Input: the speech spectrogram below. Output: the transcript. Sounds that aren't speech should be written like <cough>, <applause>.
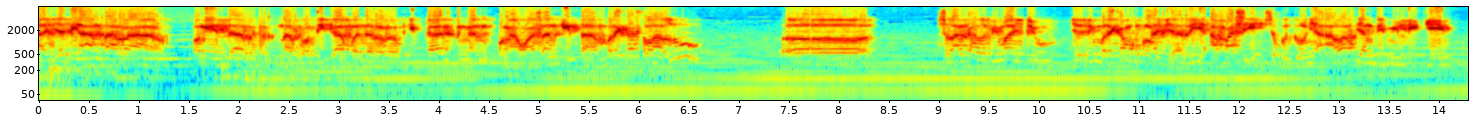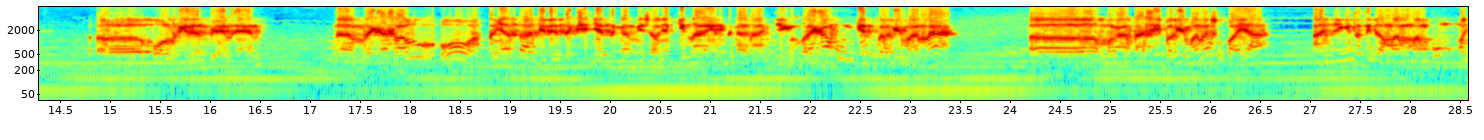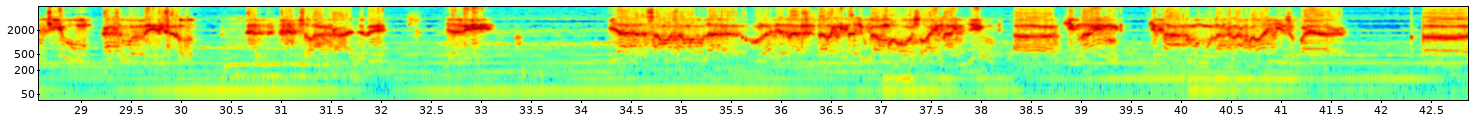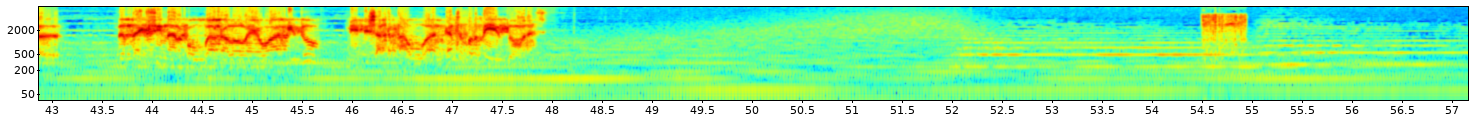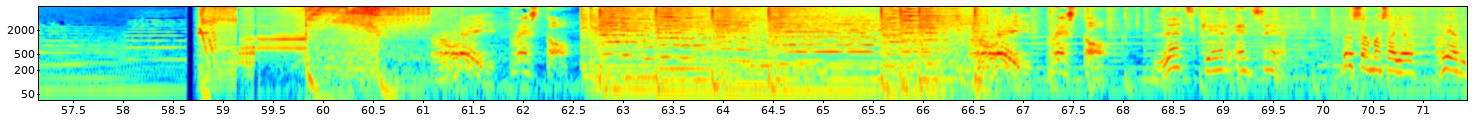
Ya, jadi antara pengedar narkotika, bandar narkotika dengan pengawasan kita, mereka selalu uh, selangkah lebih maju. Jadi mereka mempelajari apa sih sebetulnya alat yang dimiliki uh, Polri dan BNN. Nah, mereka selalu, oh ternyata dideteksinya dengan misalnya kinain, dengan anjing. Mereka mungkin bagaimana uh, mengatasi bagaimana supaya anjing itu tidak mampu mencium, kan seperti itu. Hmm. <laughs> Selangkah. Jadi, jadi ya sama-sama bela belajar. Nah, secara kita juga mau oh, selain anjing, uh, kinain kita menggunakan apa lagi supaya uh, deteksi narkoba kalau lewat itu bisa ketahuan kan seperti itu mas Presto. Ray Presto. Let's Care and Share bersama saya Ria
